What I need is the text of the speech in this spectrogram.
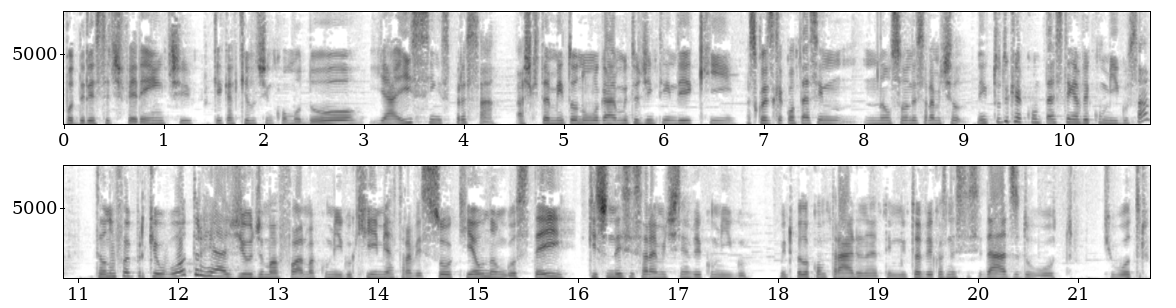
poderia ser diferente, por que, que aquilo te incomodou, e aí sim expressar. Acho que também tô num lugar muito de entender que as coisas que acontecem não são necessariamente. Nem tudo que acontece tem a ver comigo, sabe? Então não foi porque o outro reagiu de uma forma comigo que me atravessou, que eu não gostei, que isso necessariamente tem a ver comigo. Muito pelo contrário, né? Tem muito a ver com as necessidades do outro. Que o outro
